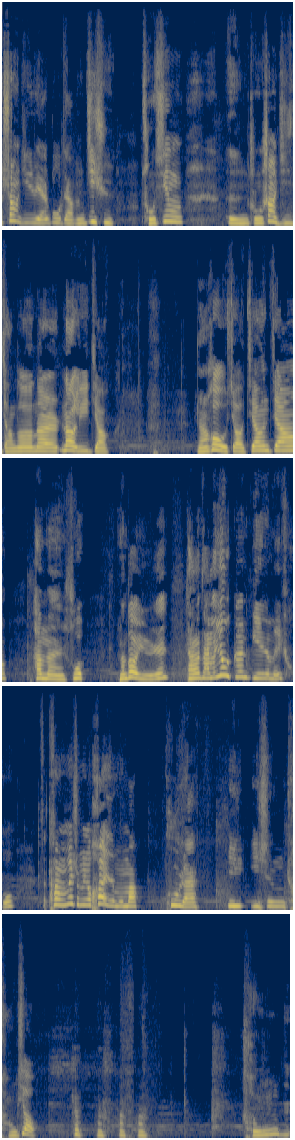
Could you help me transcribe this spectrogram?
上集原著，咱们继续从新，嗯，从上集讲到那儿那里讲。然后小江江他们说：“难道有人咱们咱们又跟别人没仇？他们为什么要害人们吗？”突然，一一声长啸，哼哼哼哼，从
